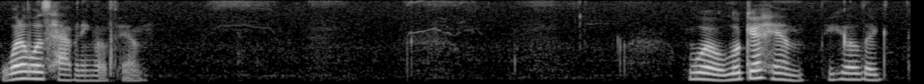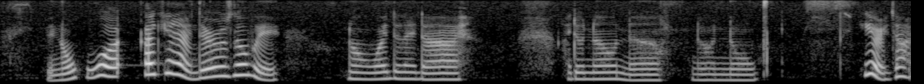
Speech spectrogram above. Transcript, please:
What was happening with him? Whoa, look at him. He got like, you know what? I can't. There was no way. No, why did I die? I don't know. No, no, no. Here, I died.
